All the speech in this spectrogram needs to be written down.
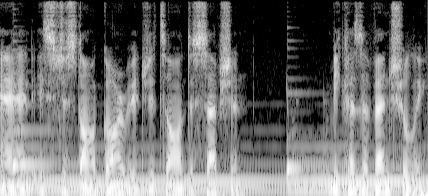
and it's just all garbage it's all deception because eventually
